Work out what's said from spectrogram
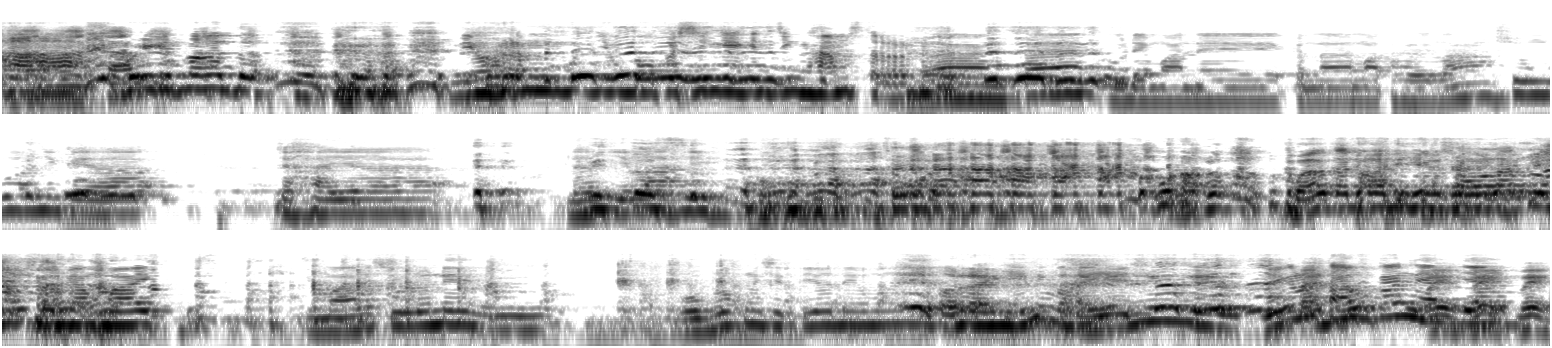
gue inget banget tuh. Ini orang nyium bau pesingnya kencing hamster. bangsat udah mana kena matahari langsung gua anjing kayak cahaya dari ilahi wah baru tadi lagi yang sholat lu yang baik gimana sih lu nih goblok nih si Tio nih emang Orang ini bahaya juga. Ya kan lu tahu kan yang- Weh, yang- weh, weh,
